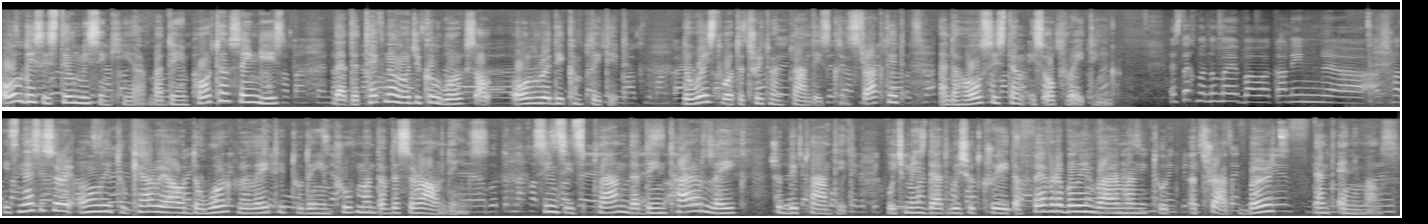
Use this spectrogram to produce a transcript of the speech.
All this is still missing here, but the important thing is that the technological works are already completed. The wastewater treatment plant is constructed and the whole system is operating. It's necessary only to carry out the work related to the improvement of the surroundings, since it's planned that the entire lake should be planted, which means that we should create a favorable environment to attract birds, and animals.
